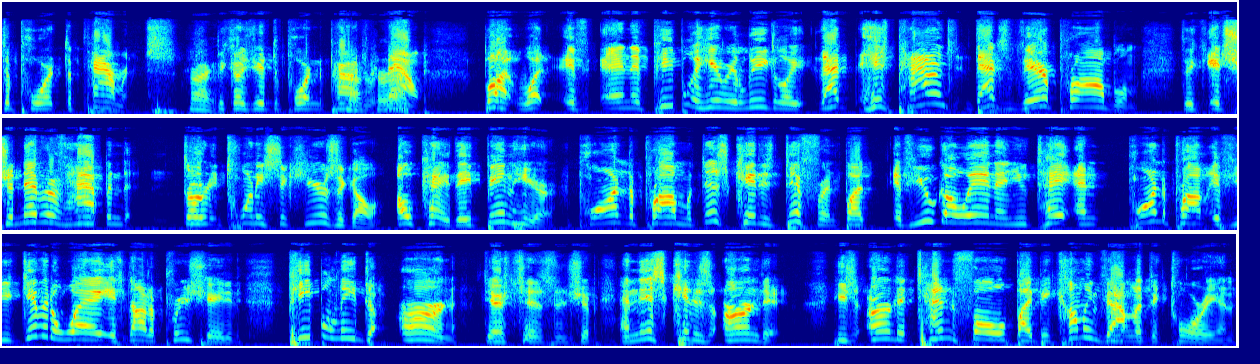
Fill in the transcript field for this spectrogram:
deport the parents. Right. Because you're deporting the parents. right Now, but what if and if people are here illegally, that his parents, that's their problem. The- It should never have happened 30, 26 years ago. Okay, they've been here. Part of the problem with this kid is different, but if you go in and you take and part of the problem if you give it away it's not appreciated people need to earn their citizenship and this kid has earned it He's earned it tenfold by becoming valedictorian,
